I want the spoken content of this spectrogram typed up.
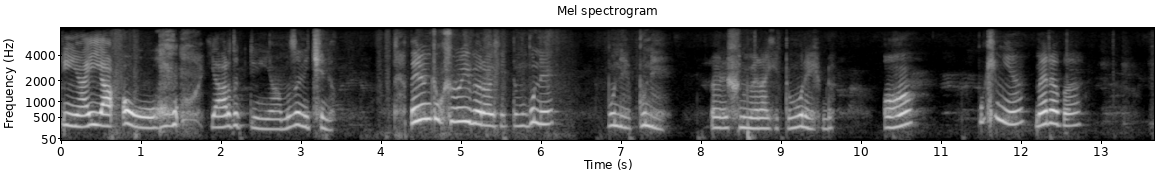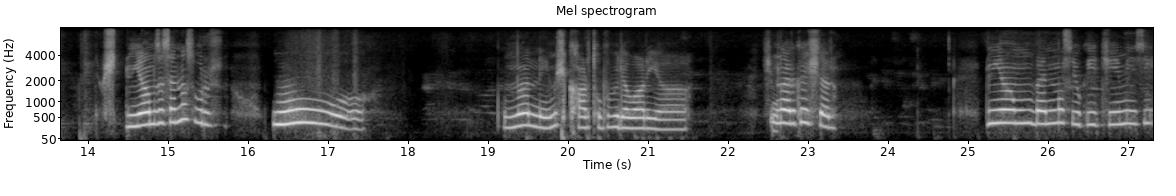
Dünyayı ya Oo. yardık dünyamızın içini. Ben en çok şurayı merak ettim. Bu ne? Bu ne? Bu ne? Ben şunu merak ettim. Bu ne şimdi? Aha. Bu kim ya? Merhaba. Şşt, dünyamıza sen nasıl vurursun? Oo. Bunlar neymiş? Kar topu bile var ya. Şimdi arkadaşlar. Dünyamı ben nasıl yok edeceğimizi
